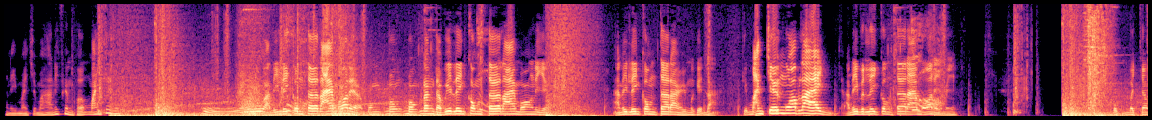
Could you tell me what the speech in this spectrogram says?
អានេះមិនច្បាស់នេះវាមិនព្រមបាញ់ទេអូអានេះលេងកុំព្យូទ័រដែរហ្មងនេះបងបងបងដឹងថាវាលេងកុំព្យូទ័រដែរហ្មងនេះយើងអានេះលេងកុំព្យូទ័រដែរមើលគេដាក់គេបាញ់ជើងងាប់ឡើងអានេះវាលេងកុំព្យូទ័រដែរហ្មងនេះមី ពុកមិនចាំ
